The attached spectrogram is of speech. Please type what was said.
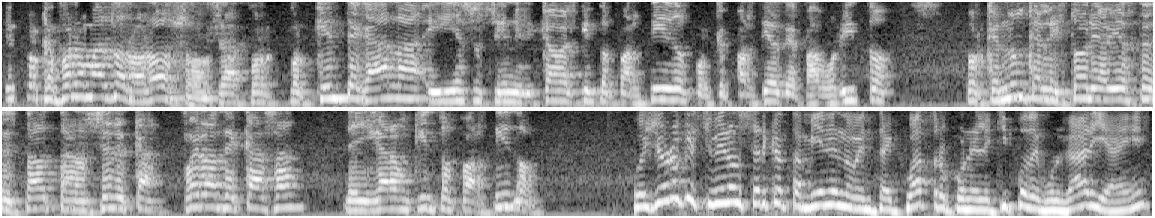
Y porque fue lo más doloroso, o sea, por, por quién te gana y eso significaba el quinto partido, porque partías de favorito, porque nunca en la historia había estado tan cerca, fuera de casa, de llegar a un quinto partido. Pues yo creo que estuvieron cerca también en 94 con el equipo de Bulgaria, ¿eh?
